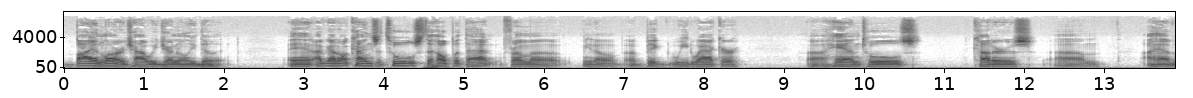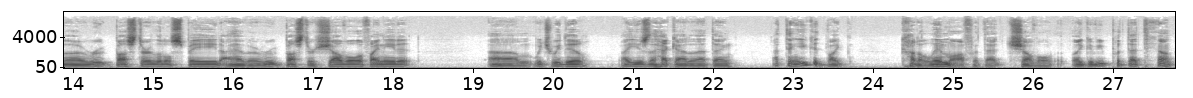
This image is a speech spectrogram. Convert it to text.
by and large how we generally do it. And I've got all kinds of tools to help with that from, uh, you know, a big weed whacker, uh, hand tools, cutters. Um, I have a root buster little spade. I have a root buster shovel if I need it, um, which we do. I use the heck out of that thing. That thing, you could like cut a limb off with that shovel. Like if you put that down,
